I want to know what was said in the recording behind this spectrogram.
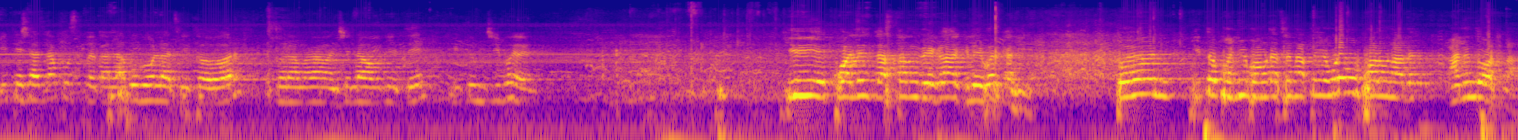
इतिहासाच्या पुस्तकाला भूगोलाचे कवर तुकारामरावांचे नाव घेते. मी तुमची बहीण. की कॉलेज असताना वेगळा ऐकले बरं काही पण इथं बहिणी भावंडाचं नातं एवढं उफाळून आलं आनंद वाटला.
